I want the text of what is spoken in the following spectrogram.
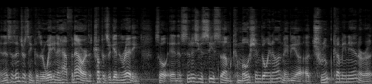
And this is interesting because they're waiting a half an hour and the trumpets are getting ready. So, and as soon as you see some commotion going on, maybe a, a, troop coming in or a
